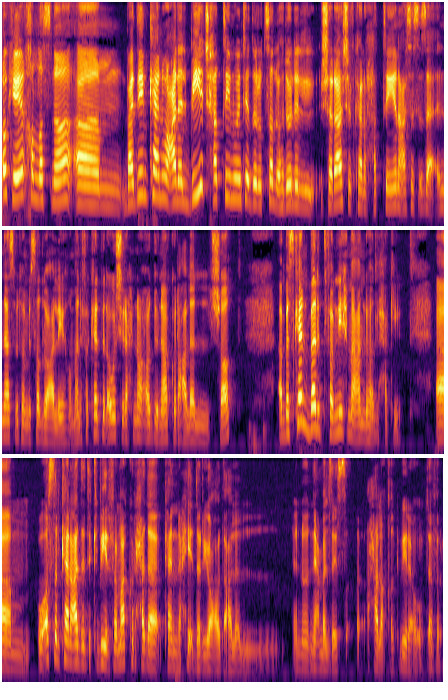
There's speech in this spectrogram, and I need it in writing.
okay خلصنا. um, بعدين كانوا على ال beach حاطين وين تقدروا تصلوا. هدول الشراشف كانوا حاطين على أساس إذا الناس بدهم يصلوا عليهم. أنا فكرت بالأول شيء رح نقعد وناكل على الشط. بس كان برد فمنيح ما عملوا هذا الحكي. um, واصلا كان عدد كبير فما كل حدا كان رح يقدر يقعد على ال... إنه نعمل زي حلقة كبيرة أو whatever.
